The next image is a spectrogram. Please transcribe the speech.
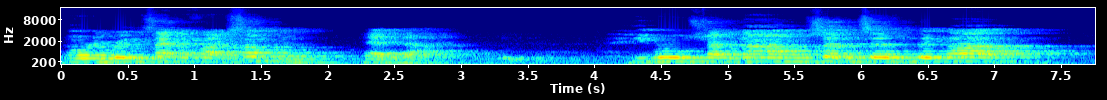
In order to bring the sacrifice, something had to die. Hebrews chapter 9 and 7 says, We thank God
